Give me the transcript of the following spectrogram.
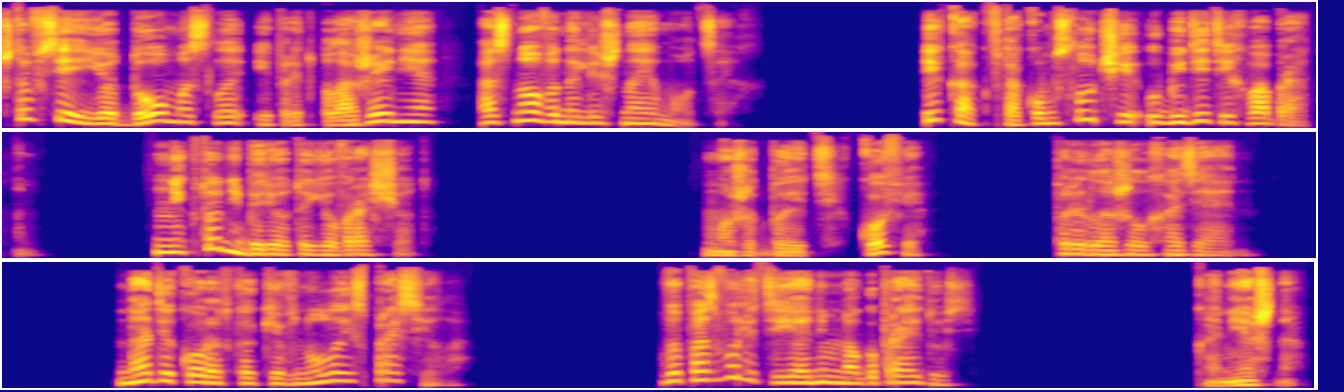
что все ее домыслы и предположения основаны лишь на эмоциях. И как в таком случае убедить их в обратном? Никто не берет ее в расчет. «Может быть, кофе?» — предложил хозяин. Надя коротко кивнула и спросила. Вы позволите, я немного пройдусь?» «Конечно».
